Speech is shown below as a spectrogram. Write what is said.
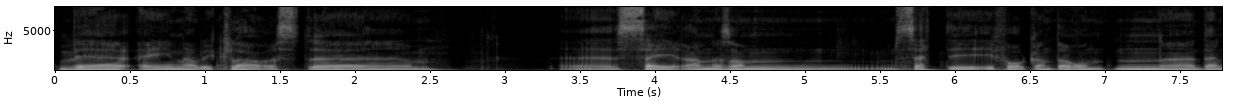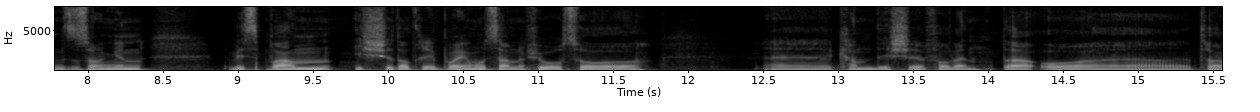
være en av de klareste uh, seirene sånn sett i, i forkant av runden uh, denne sesongen. Hvis Brann ikke tar tre poeng mot Sandefjord, så kan de ikke forvente å eh, ta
